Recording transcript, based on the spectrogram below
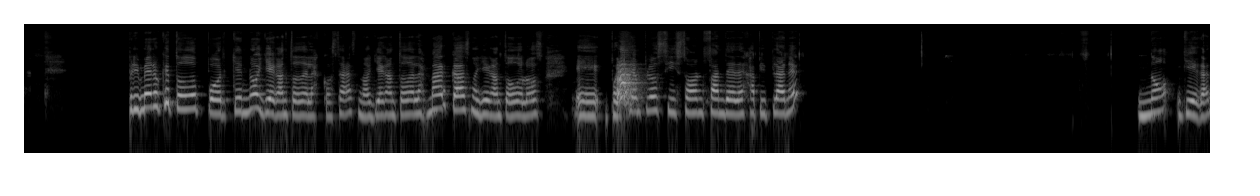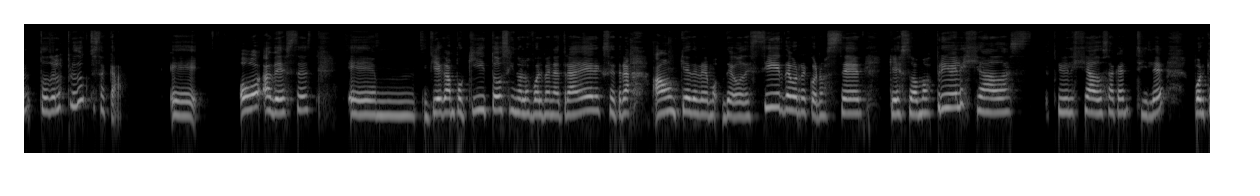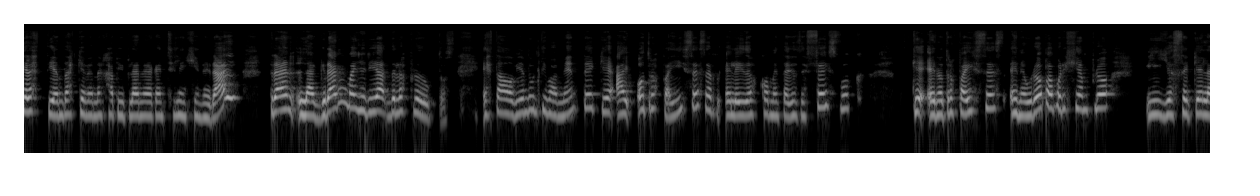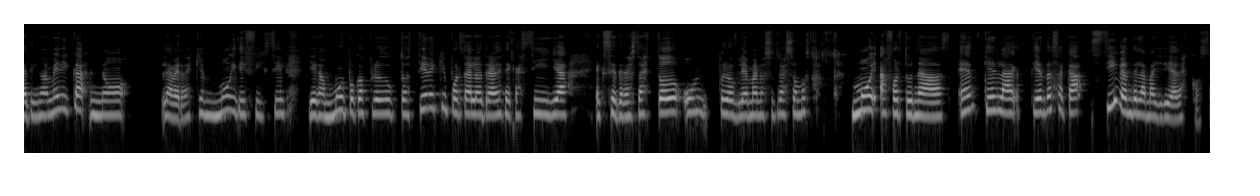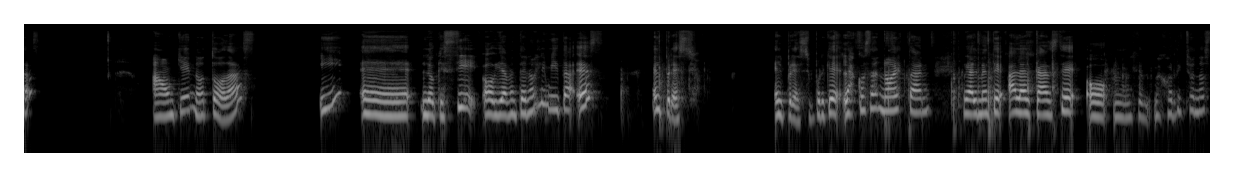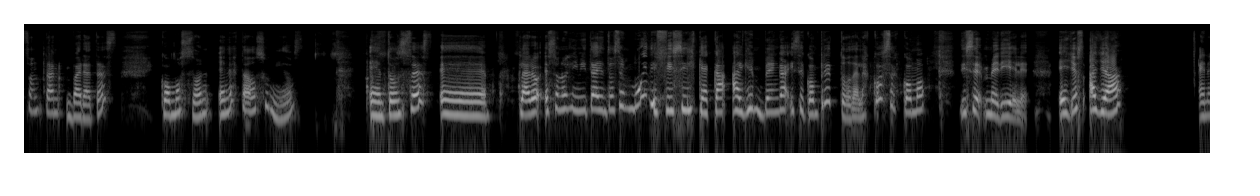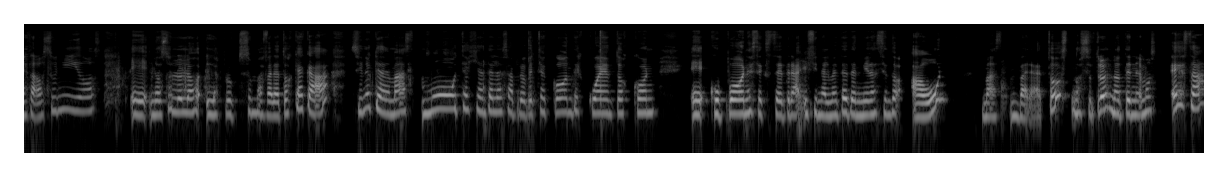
Primero que todo porque no llegan todas las cosas, no llegan todas las marcas, no llegan todos los, eh, por ejemplo, si son fan de The Happy Planet, no llegan todos los productos acá. Eh, o a veces em, llegan poquitos y no los vuelven a traer, etcétera. Aunque debemos, debo decir, debo reconocer que somos privilegiadas privilegiados acá en Chile, porque las tiendas que venden Happy Planner acá en Chile en general traen la gran mayoría de los productos. He estado viendo últimamente que hay otros países, he leído comentarios de Facebook, que en otros países, en Europa, por ejemplo, y yo sé que en Latinoamérica no, la verdad es que es muy difícil, llegan muy pocos productos, tienen que importarlo a través de casilla, etcétera. Esto es todo un problema. Nosotras somos muy afortunadas en que las tiendas acá sí venden la mayoría de las cosas, aunque no todas. Y eh, lo que sí, obviamente, nos limita es el precio el precio, porque las cosas no están realmente al alcance, o mejor dicho, no son tan baratas como son en Estados Unidos. Entonces, eh, claro, eso nos limita y entonces es muy difícil que acá alguien venga y se compre todas las cosas, como dice Meriele. Ellos allá en Estados Unidos, eh, no solo los, productos son más baratos que acá, sino que además mucha gente las aprovecha con descuentos, con eh, cupones, etcétera, y finalmente terminan siendo aún más baratos. Nosotros no tenemos esa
